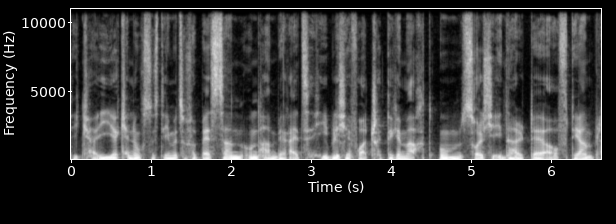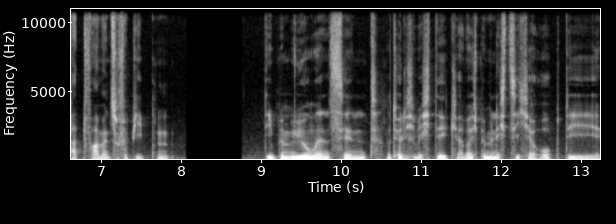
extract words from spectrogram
die KI-Erkennungssysteme zu verbessern und haben bereits erhebliche Fortschritte gemacht, um solche Inhalte auf deren Plattformen zu verbieten. Die Bemühungen sind natürlich wichtig, aber ich bin mir nicht sicher, ob die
